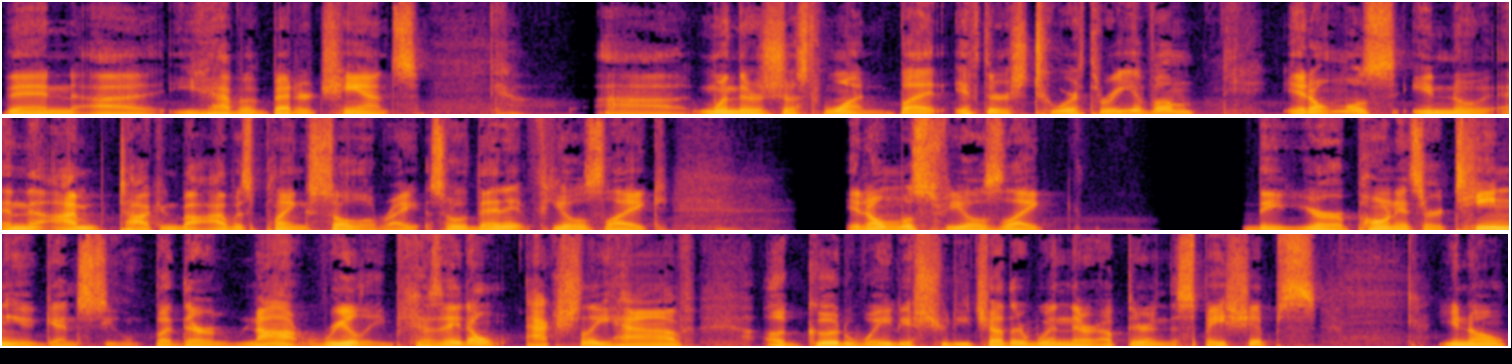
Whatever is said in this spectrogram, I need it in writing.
then uh, you have a better chance uh, when there's just one. But if there's two or three of them, it almost you know. And I'm talking about I was playing solo, right? So then it feels like it almost feels like the your opponents are teaming against you, but they're not really because they don't actually have a good way to shoot each other when they're up there in the spaceships. You know,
